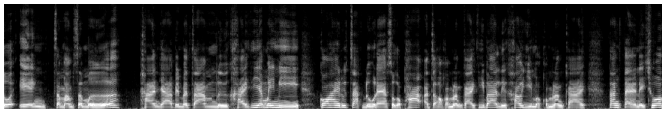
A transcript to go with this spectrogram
ตัวเองสม่ำเสมอ ทานยาเป็นประจำหรือใครที่ยังไม่มี ก็ให้รู้จักดูแลสุขภาพอาจจะออกกำลังกายที่บ้านหรือเข้ายิมออกกำลังกาย ตั้งแต่ในช่วง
